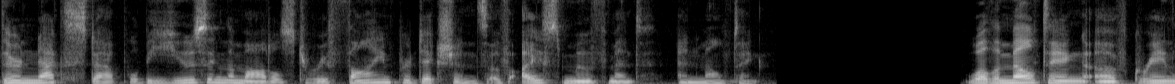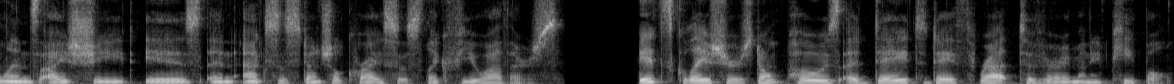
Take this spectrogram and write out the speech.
Their next step will be using the models to refine predictions of ice movement and melting. While the melting of Greenland's ice sheet is an existential crisis like few others, its glaciers don't pose a day to day threat to very many people.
